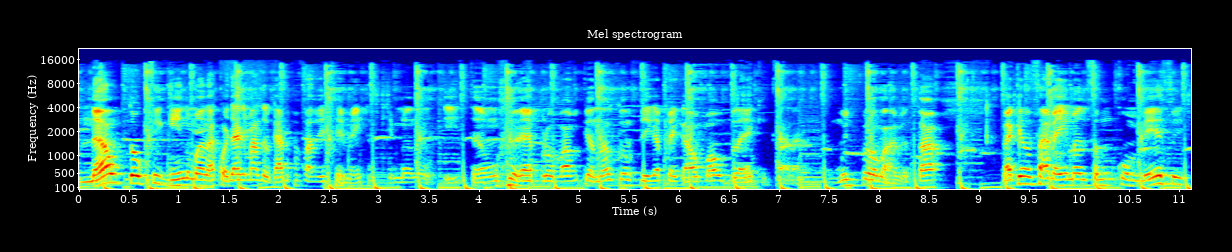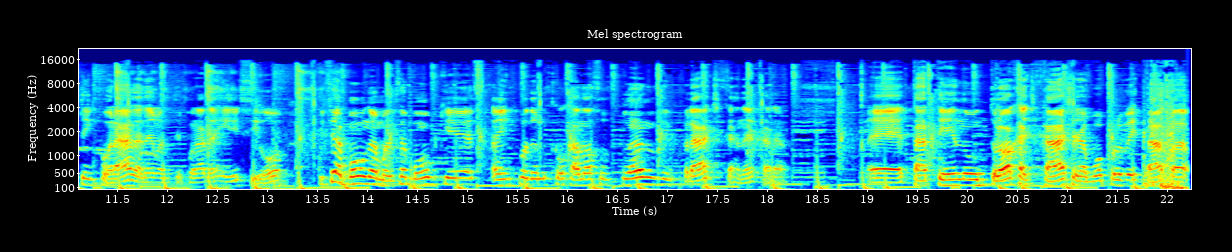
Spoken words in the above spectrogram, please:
Não tô conseguindo, mano, acordar de madrugada pra fazer esse evento aqui, mano. Então é provável que eu não consiga pegar o Ball Black, cara. Muito provável, tá? Pra quem não sabe aí, mano, estamos no começo de temporada, né, mano? Temporada reiniciou. Isso é bom, né, mano? Isso é bom porque a gente podemos colocar nossos planos em prática, né, cara? É, tá tendo troca de caixa, já vou aproveitar pra,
